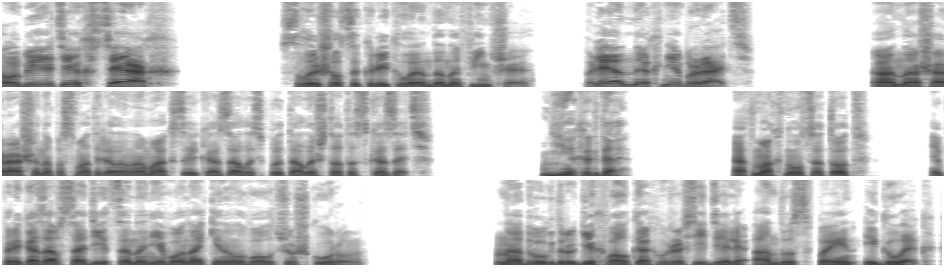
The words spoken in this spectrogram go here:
«Убить их всех!» — слышался крик Лэндона Финча. «Пленных не брать!» Анна ошарашенно посмотрела на Макса и, казалось, пыталась что-то сказать. «Некогда!» Отмахнулся тот и, приказав садиться на него, накинул волчью шкуру. На двух других волках уже сидели Андус Фейн и Глэк.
